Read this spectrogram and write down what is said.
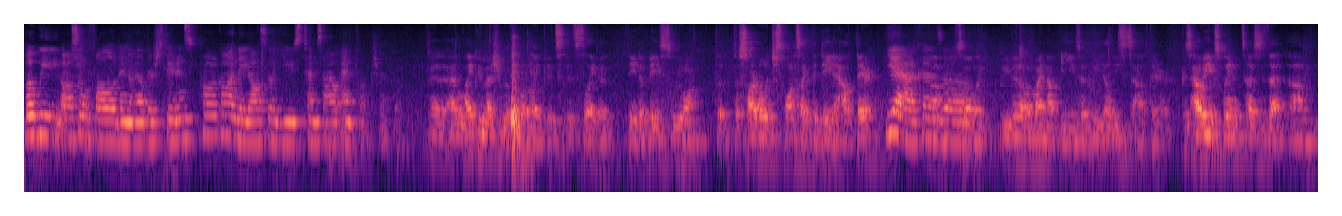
but we also followed in another student's protocol, and they also use tensile and flexure. And, and like we mentioned before, like it's it's like a database. We want the, the Sardo just wants like the data out there. Yeah, cause Um, so uh, like even though it might not be used, at least, at least it's out there. Because how he explained it to us is that um,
